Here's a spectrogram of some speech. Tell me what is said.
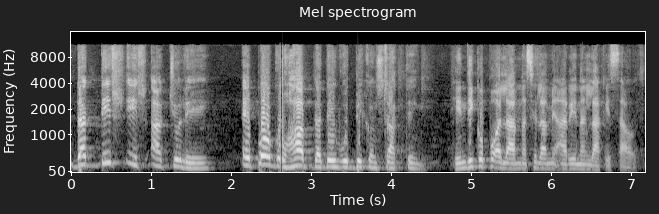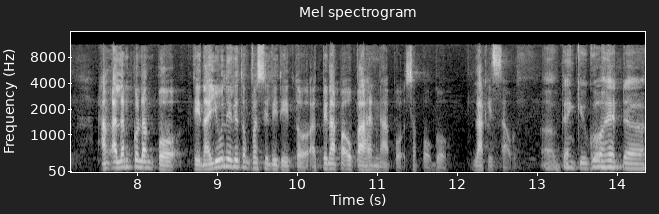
that this is actually a POGO hub that they would be constructing. Hindi ko po alam na sila may-ari ng Lucky South. Ang alam ko lang po, tinayo nila itong facility ito at pinapaupahan nga po sa Pogo, Lucky South. Uh, thank you. Go ahead. Uh,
